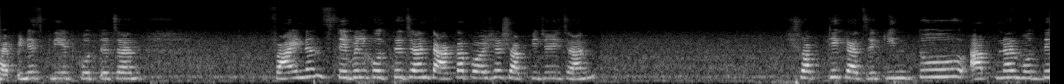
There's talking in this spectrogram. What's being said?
হ্যাপিনেস ক্রিয়েট করতে চান। ফাইন্যান্স স্টেবল করতে চান, টাকা, পয়সা সব কিছুই চান, সব ঠিক আছে, কিন্তু আপনার মধ্যে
